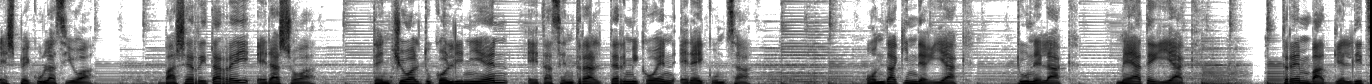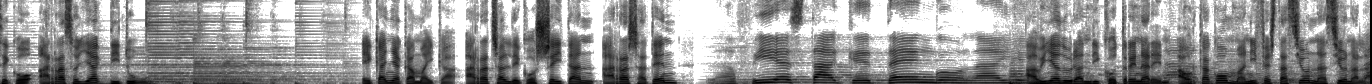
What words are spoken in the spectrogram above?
Espekulazioa. Baserritarrei erasoa. Tentsio altuko linien eta zentral termikoen eraikuntza ondakindegiak, tunelak, meategiak, tren bat gelditzeko arrazoiak ditugu. Ekainak amaika arratsaldeko seitan arrasaten La fiesta que tengo la Abiadurandiko trenaren aurkako manifestazio nazionala.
